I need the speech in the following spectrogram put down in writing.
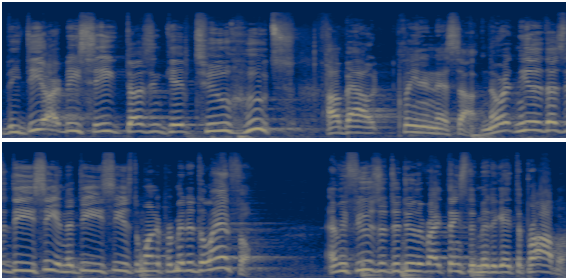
The DRBC doesn't give two hoots about cleaning this up, nor neither does the DEC, and the DEC is the one that permitted the landfill and refuses to do the right things to mitigate the problem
